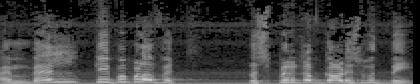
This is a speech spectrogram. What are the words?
I'm well capable of it. The Spirit of God is with me.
